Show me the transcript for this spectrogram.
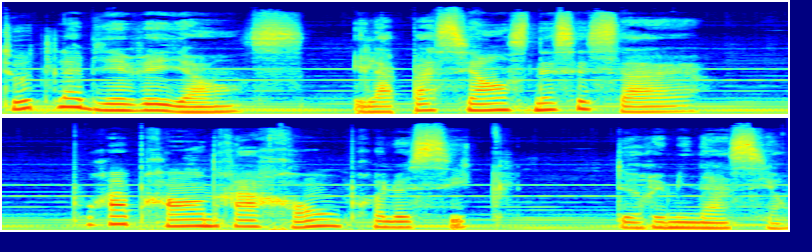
toute la bienveillance et la patience nécessaires pour apprendre à rompre le cycle de rumination.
